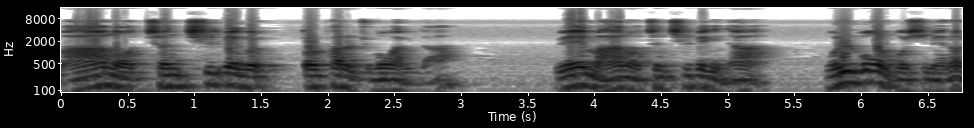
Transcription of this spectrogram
15,700을 돌파를 주목합니다. 왜 15,700이냐? 월봉을 보시면은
